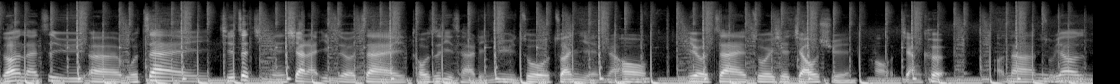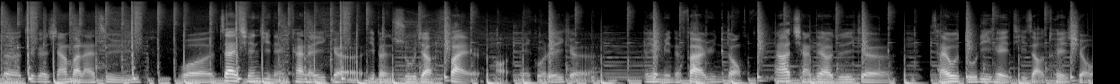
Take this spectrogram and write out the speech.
主要来自于呃，我在其实这几年下来一直有在投资理财领域做钻研，然后也有在做一些教学哦，讲课。好，那主要的这个想法来自于我在前几年看了一个一本书叫 Fire，好，美国的一个很有名的 Fire 运动，它强调就是一个财务独立可以提早退休。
